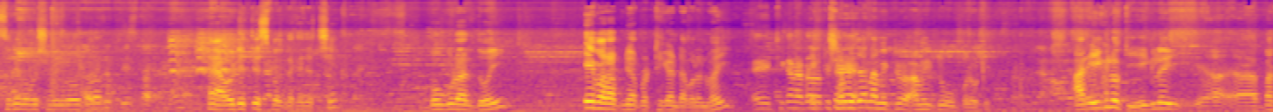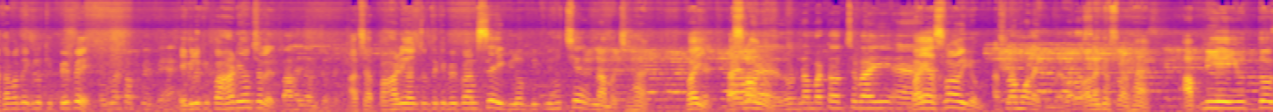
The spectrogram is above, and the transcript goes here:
স্থানীয়ভাবে সংগ্রহ করা হ্যাঁ? ওইটা তেজপাতা দেখা যাচ্ছে। বগুড়ার দই। এবার আপনি আপনার ঠিকানাটা বলেন ভাই। এই ঠিকানাটা একটু সামনে যান আমি একটু আমি একটু উপরে উঠি। আর এইগুলো কি? এগুলো এই, আহ, বাথা বাথা এগুলো কি পেঁপে? এগুলো সব পেঁপে হ্যাঁ। এগুলো কি পাহাড়ি অঞ্চলের? পাহাড়ি অঞ্চলে। আচ্ছা পাহাড়ি অঞ্চল থেকে পেঁপে আনছে এগুলো বিক্রি হচ্ছে নাম আছে হ্যাঁ। ভাই আসসালামু আলাইকুম। রোড নাম্বারটা হচ্ছে ভাই ভাই আসসালামু আলাইকুম। আসসালামু আলাইকুম ভাই ওয়ালাইকুম আসসালাম হ্যাঁ। আপনি এই উদ্যোগ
